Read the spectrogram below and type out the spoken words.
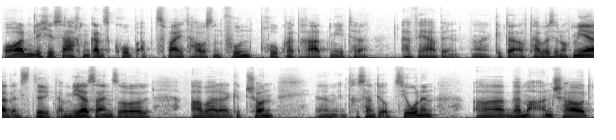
ordentliche Sachen ganz grob ab 2000 Pfund pro Quadratmeter erwerben. Es gibt dann auch teilweise noch mehr, wenn es direkt am Meer sein soll, aber da gibt es schon ähm, interessante Optionen. Äh, wenn man anschaut,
